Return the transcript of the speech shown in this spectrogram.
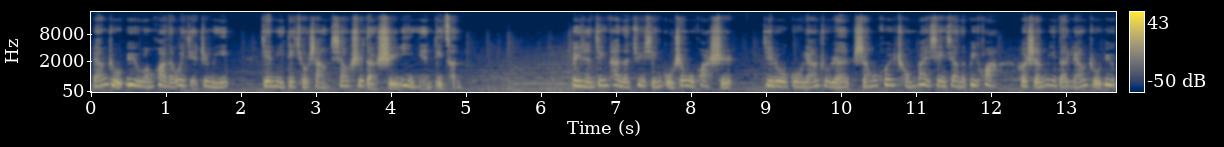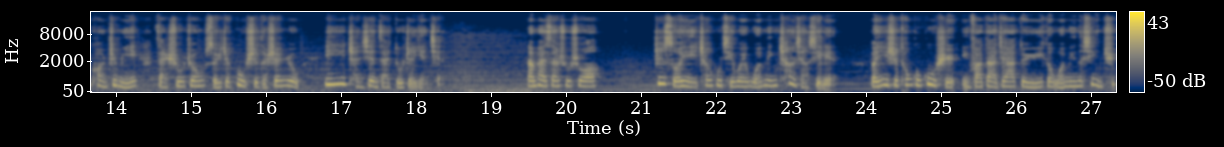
良渚玉文化的未解之谜，揭秘地球上消失的十亿年地层。令人惊叹的巨型古生物化石。记录古良渚人神辉崇拜现象的壁画和神秘的良渚玉矿之谜，在书中随着故事的深入，一一呈现在读者眼前。南派三叔说：“之所以称呼其为文明畅想系列，本意是通过故事引发大家对于一个文明的兴趣。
